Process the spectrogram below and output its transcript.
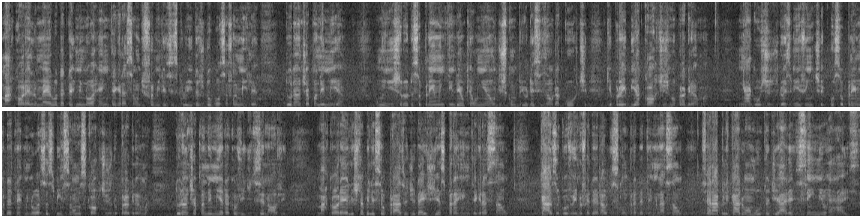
Marco Aurélio Melo, determinou a reintegração de famílias excluídas do Bolsa Família durante a pandemia. O ministro do Supremo entendeu que a União descumpriu decisão da Corte que proibia cortes no programa. Em agosto de 2020, o Supremo determinou a suspensão nos cortes do programa durante a pandemia da Covid-19. Marco Aurélio estabeleceu prazo de 10 dias para a reintegração. Caso o governo federal descumpra a determinação, será aplicada uma multa diária de 100 mil reais.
